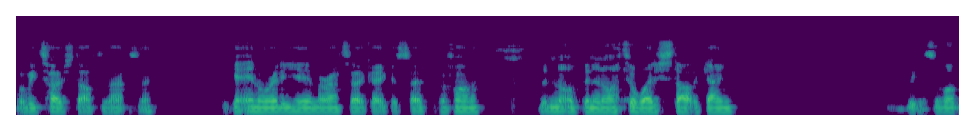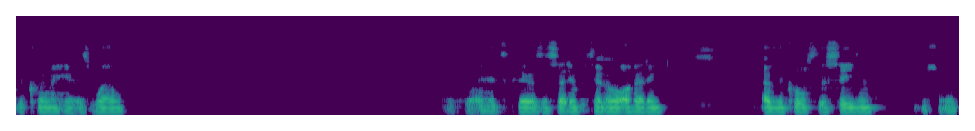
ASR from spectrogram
we'll be toast after that. So, to get in already here, Morata, okay, good save for Fofana. Would not have been an ideal way to start the game. We can survive the corner here as well. Okay, so our head's clear, as I said. Be a lot of heading over the course of the season. Just to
